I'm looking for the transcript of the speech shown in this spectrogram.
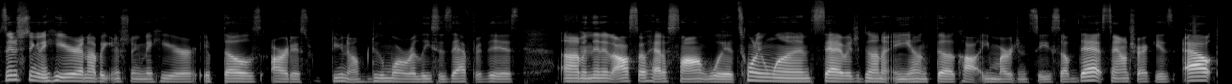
it's interesting to hear, and I'll be interesting to hear if those artists, you know, do more releases after this. Um, and then it also had a song with 21 Savage, Gunna, and Young Thug called Emergency. So that soundtrack is out.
